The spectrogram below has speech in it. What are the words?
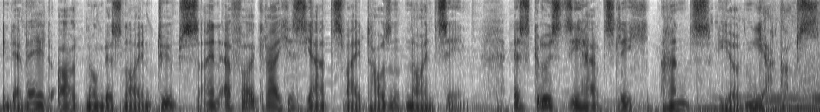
in der Weltordnung des neuen Typs ein erfolgreiches Jahr 2019. Es grüßt Sie herzlich Hans-Jürgen Jakobs.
